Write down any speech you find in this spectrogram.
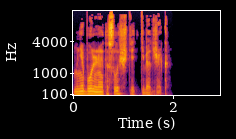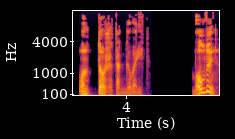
Мне больно это слышать от тебя, Джек. Он тоже так говорит. Болдуин?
